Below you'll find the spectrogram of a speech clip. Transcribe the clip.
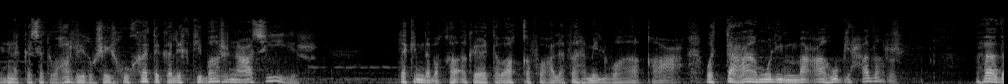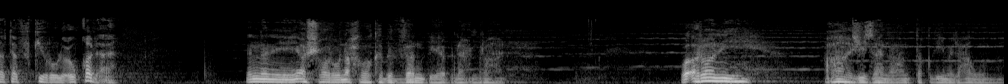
إنك ستعرض شيخوختك لاختبار عسير. لكن بقاءك يتوقف على فهم الواقع والتعامل معه بحذر. هذا تفكير العقلاء. إنني أشعر نحوك بالذنب يا ابن عمران. وأراني عاجزا عن تقديم العون.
